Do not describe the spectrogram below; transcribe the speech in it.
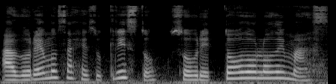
adoremos a Jesucristo sobre todo lo demás.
